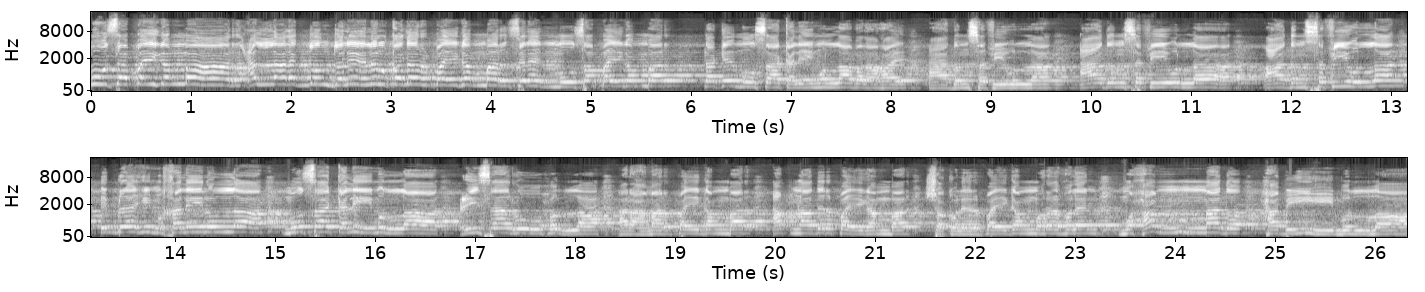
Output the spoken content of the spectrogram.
মুসা পাইগম্বার আল্লাহর একজন জলিলুল কদর পাইগম্বার ছিলেন। মুসা পাইগম্বার তাকে মুসা কালিমুল্লাহ বলা হয়। আদম সফিউল্লাহ আদম সফিউল্লাহ আদম সফিউল্লাহ, ইব্রাহিম খলিলুল্লাহ, মুসা কালিমুল্লাহ, ঈসা রূহুল্লাহ। আর আমার পাইগম্বার আপনাদের পাইগম্বার সকলের পাইগম্বর হলেন মুহাম্মদ হাবিবুল্লাহ।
